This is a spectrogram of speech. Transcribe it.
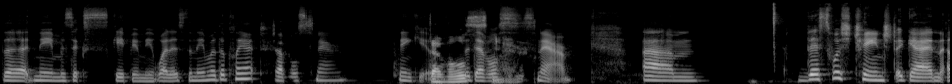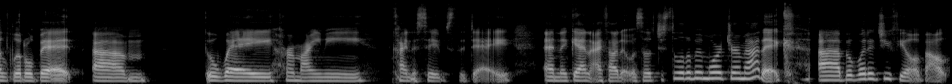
the name is escaping me. What is the name of the plant? Devil's snare. Thank you. Devil's the devil's Snare. snare. Um, this was changed again a little bit. Um, the way Hermione kind of saves the day, and again, I thought it was a, just a little bit more dramatic. Uh, but what did you feel about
